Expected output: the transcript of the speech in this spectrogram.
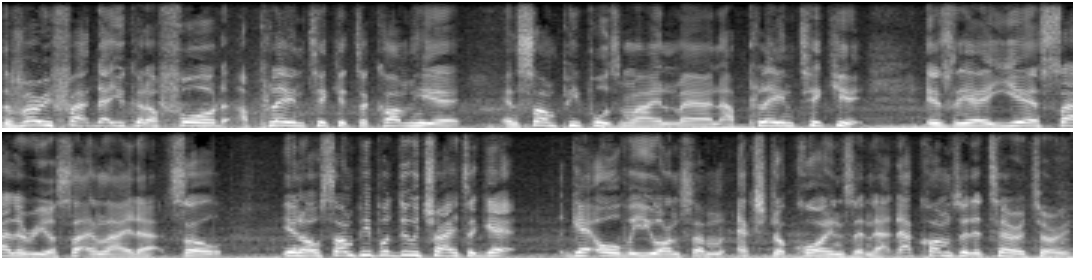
the very fact that you could afford a plane ticket to come here in some people's mind man a plane ticket is a year salary or something like that. So you know some people do try to get get over you on some extra coins and that. That comes with the territory.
